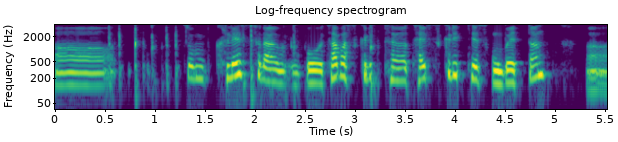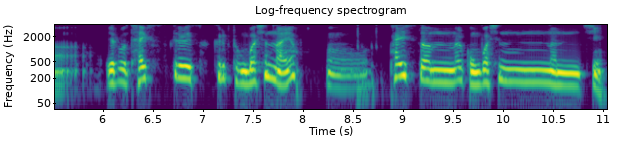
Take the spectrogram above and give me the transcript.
어, 좀 클래스라고 JavaScript, TypeScript에서 공부했던 어, 여러분 TypeScript 공부하셨나요? 어, Python을 공부하셨는지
